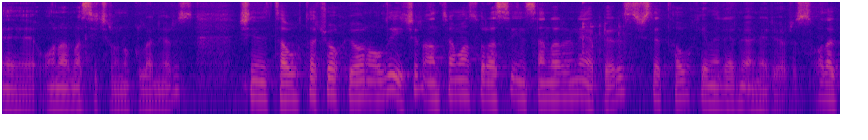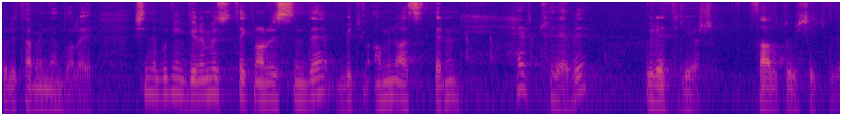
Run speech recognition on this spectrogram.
e, onarması için onu kullanıyoruz. Şimdi tavukta çok yoğun olduğu için antrenman sonrası insanlara ne yapıyoruz? İşte tavuk yemelerini öneriyoruz. O da glutaminden dolayı. Şimdi bugün günümüz teknolojisinde bütün amino asitlerin her türevi üretiliyor. Sağlıklı bir şekilde.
